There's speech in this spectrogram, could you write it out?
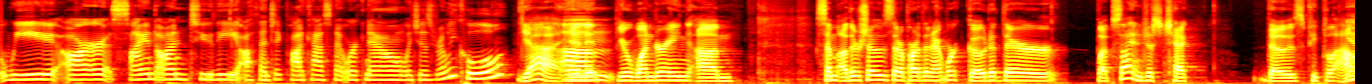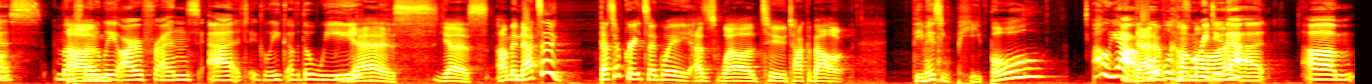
We are signed on to the Authentic Podcast Network now, which is really cool. Yeah, and Um, if you're wondering, um, some other shows that are part of the network, go to their website and just check those people out. Yes, most Um, notably our friends at Gleek of the Week. Yes, yes. Um, and that's a that's a great segue as well to talk about the amazing people. Oh yeah. that well, have well, come before we do on. that, um,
